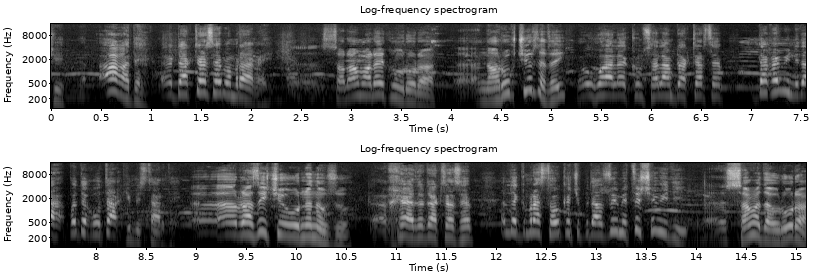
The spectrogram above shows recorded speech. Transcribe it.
شي هغه دی ډاکټر صاحب هم راغی سلام علیکم وروره ناروغ چیرته دی وعلیکم سلام ډاکټر صاحب دغه وینې ده په دغه اتاق کې بستر دی راځئ چې ورننوځو خیر ده ډاکټر صاحب لږ مرسته وکړه چې په دا زوی مې څه شوي دي. سمه ده وروره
